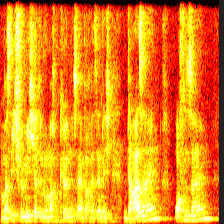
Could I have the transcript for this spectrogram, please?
Und was ich für mich hätte nur machen können, ist einfach letztendlich da sein, offen sein,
